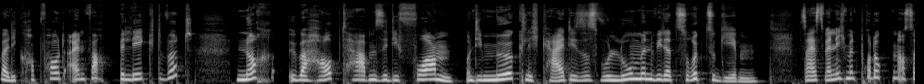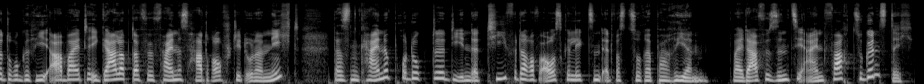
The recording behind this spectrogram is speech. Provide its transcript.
weil die Kopfhaut einfach belegt wird, noch überhaupt haben sie die Form und die Möglichkeit, dieses Volumen wieder zurückzugeben. Das heißt, wenn ich mit Produkten aus der Drogerie arbeite, egal ob dafür feines Haar draufsteht oder nicht, das sind keine Produkte, die in der Tiefe darauf ausgelegt sind, etwas zu reparieren. Weil dafür sind sie einfach zu günstig.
